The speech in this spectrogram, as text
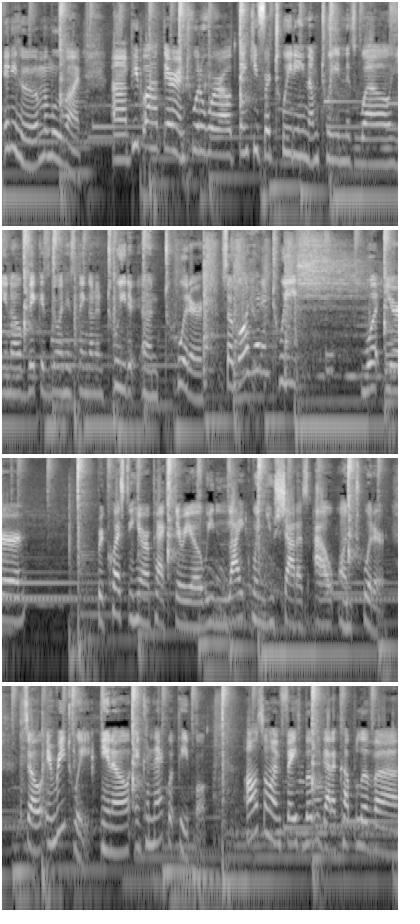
Anywho, I'm gonna move on. Uh, people out there in Twitter world, thank you for tweeting. I'm tweeting as well. You know, Vic is doing his thing on Twitter. On Twitter, so go ahead and tweet what you're requesting here on Pack Stereo. We like when you shout us out on Twitter. So and retweet, you know, and connect with people. Also on Facebook, we got a couple of uh,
